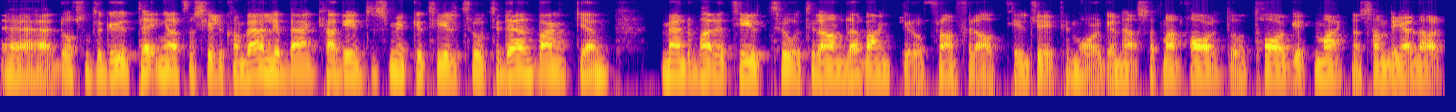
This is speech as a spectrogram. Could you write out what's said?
eh, de som tog ut pengarna från Silicon Valley Bank hade inte så mycket tilltro till den banken, men de hade tilltro till andra banker och framförallt till JP Morgan här, så att man har då tagit marknadsandelar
